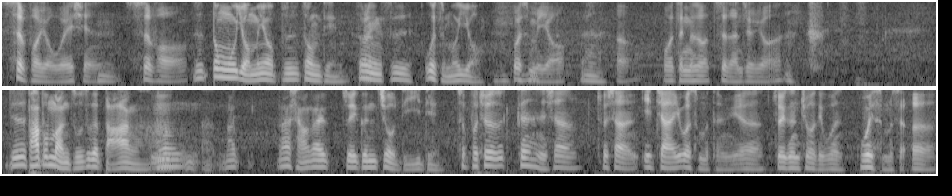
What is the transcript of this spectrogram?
是否有危险？嗯，是否？是动物有没有不是重点，重点是为什么有？为什么有？嗯嗯，我整个说自然就有了，就是他不满足这个答案啊，嗯，那那想要再追根究底一点，这不就是跟很像？就像一加一为什么等于二？追根究底问为什么是二？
